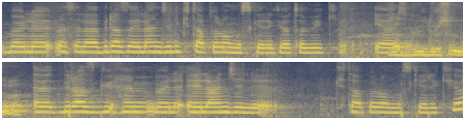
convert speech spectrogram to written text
böyle mesela biraz eğlenceli kitaplar olması gerekiyor tabii ki. Yani Biraz güldürsün değil mi? Evet biraz hem böyle eğlenceli kitaplar olması gerekiyor.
